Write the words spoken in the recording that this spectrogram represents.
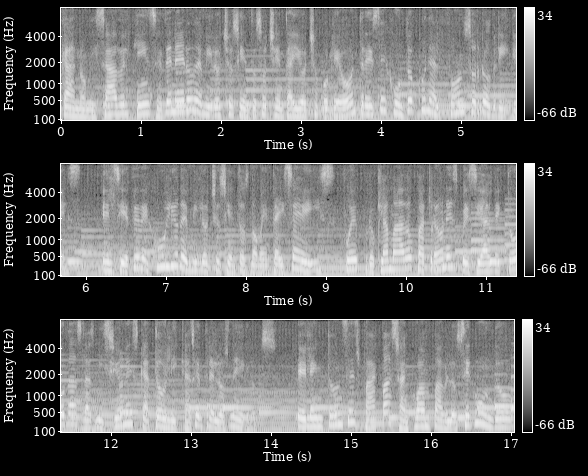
canonizado el 15 de enero de 1888 por León XIII junto con Alfonso Rodríguez. El 7 de julio de 1896 fue proclamado patrón especial de todas las misiones católicas entre los negros. El entonces Papa San Juan Pablo II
